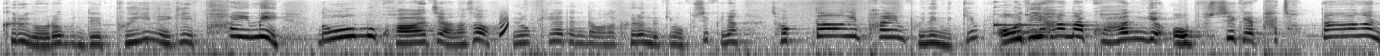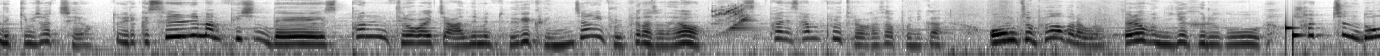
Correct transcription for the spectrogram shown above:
그리고 여러분들 브이넥이 파임이 너무 과하지 않아서 이렇게 해야 된다거나 그런 느낌 없이 그냥 적당히 파인 브이넥 느낌? 어디 하나 과한 게 없이 그냥 다 적당 한 느낌의 셔츠예요. 또 이렇게 슬림한 핏인데 스판 들어가 있지 않으면 되게 굉장히 불편하잖아요. 스판이 3% 들어가서 보니까 엄청 편하더라고요. 여러분 이게 그리고 셔츠는 너무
